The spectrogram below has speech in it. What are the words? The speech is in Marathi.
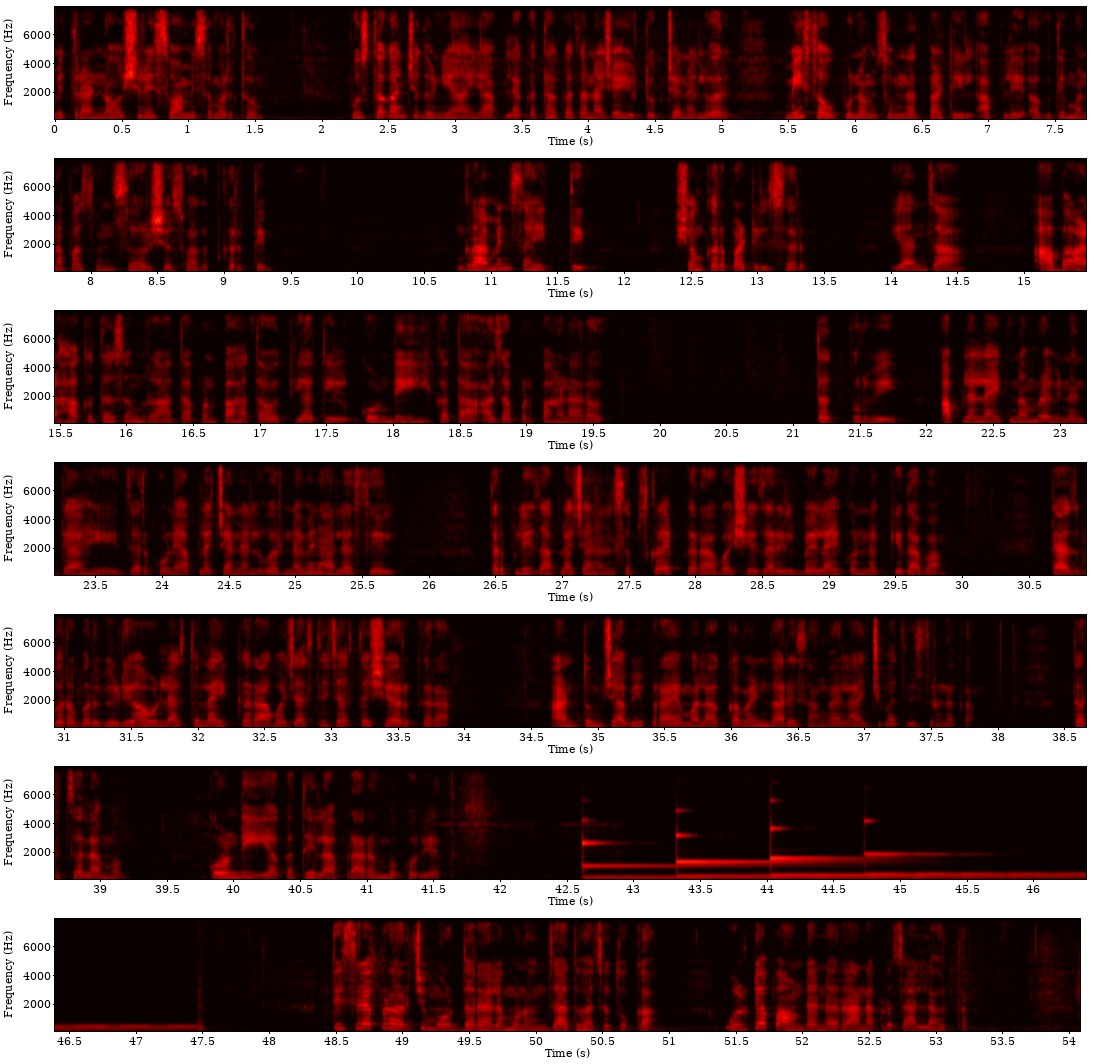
मित्रांनो श्री स्वामी समर्थ. पुस्तकांची दुनिया या आपल्या कथाकथनाच्या यूट्यूब चॅनलवर मी सौ पूनम सोमनाथ पाटील आपले अगदी मनापासून सहर्ष स्वागत करते. ग्रामीण साहित्यिक शंकर पाटील सर यांचा आभाळ हा कथासंग्रह आता आपण पाहत आहोत. यातील कोंडी ही कथा आज आपण पाहणार आहोत. तत्पूर्वी आपल्याला एक नम्र विनंती आहे जर कोणी आपल्या चॅनलवर नवीन आले असेल तर प्लीज आपला चॅनल सबस्क्राईब करा व शेजारील बेल आयकॉन नक्की दाबा. त्याचबरोबर व्हिडिओ आवडल्यास तो लाईक करा व जास्तीत जास्त शेअर करा. आणि तुमचे अभिप्राय मला कमेंटद्वारे सांगायला अजिबात विसरू नका. तर चला मग कोंडी या कथेला प्रारंभ करूयात. तिसऱ्या प्रहरची मोठ धरायला म्हणून जाधवाचा तुका उलट्या पाऊंडानं रानाकडे चालला होता.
